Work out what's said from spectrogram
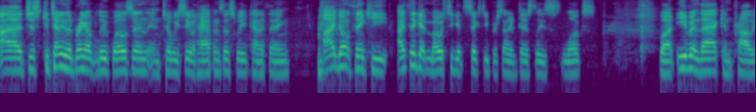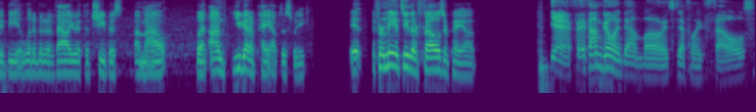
uh, just continuing to bring up Luke Wilson until we see what happens this week, kind of thing. I don't think he. I think at most he gets sixty percent of Dissly's looks, but even that can probably be a little bit of value at the cheapest amount. But I'm you got to pay up this week. It for me, it's either Fells or pay up. Yeah, if, if I'm going down low, it's definitely Fells.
